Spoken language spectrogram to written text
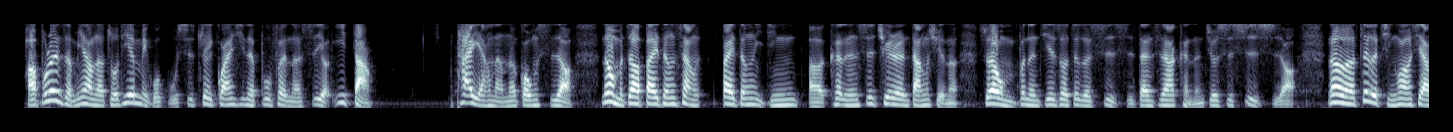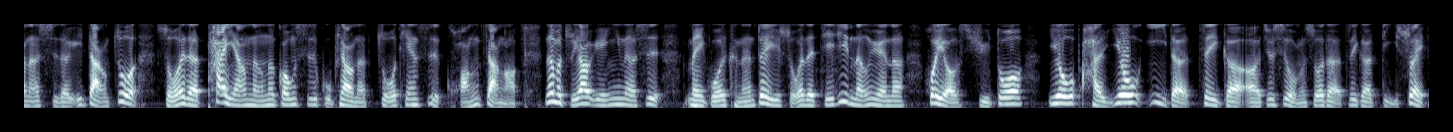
好，不论怎么样呢，昨天美国股市最关心的部分呢，是有一档。太阳能的公司哦，那我们知道拜登上拜登已经呃可能是确认当选了，虽然我们不能接受这个事实，但是他可能就是事实哦。那么这个情况下呢，使得一档做所谓的太阳能的公司股票呢，昨天是狂涨哦。那么主要原因呢是美国可能对于所谓的洁净能源呢，会有许多。优很优异的这个呃，就是我们说的这个抵税。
